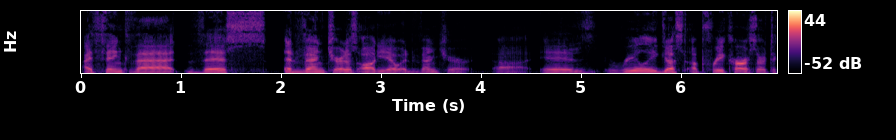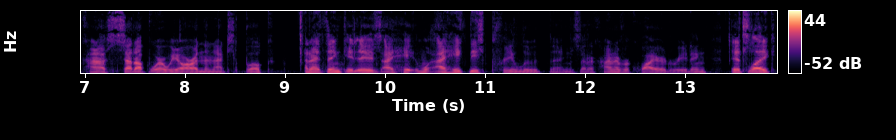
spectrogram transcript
I think that this adventure, this audio adventure, uh, is really just a precursor to kind of set up where we are in the next book. And I think it is. I hate. I hate these prelude things that are kind of required reading. It's like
